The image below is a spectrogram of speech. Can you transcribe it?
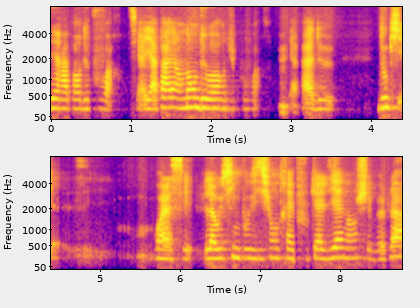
des rapports de pouvoir. Il n'y a pas un en dehors du pouvoir. Il n'y a pas de. Donc, voilà, c'est là aussi une position très foucaldienne hein, chez Butler.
